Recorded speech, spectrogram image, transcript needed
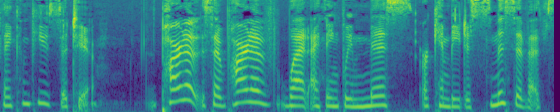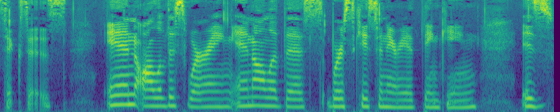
they confuse the two. Part of so part of what I think we miss or can be dismissive of sixes in all of this worrying, in all of this worst case scenario thinking, is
